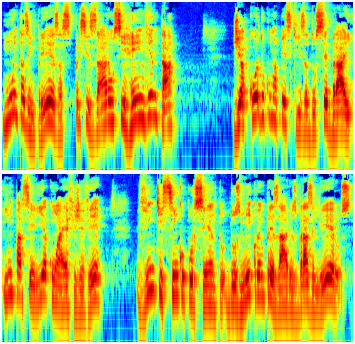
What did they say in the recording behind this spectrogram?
muitas empresas precisaram se reinventar de acordo com uma pesquisa do Sebrae em parceria com a FGV, 25% dos microempresários brasileiros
